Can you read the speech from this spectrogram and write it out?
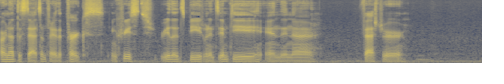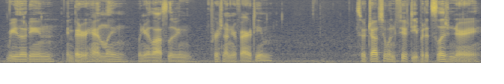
or not the stats, I'm sorry, the perks. Increased reload speed when it's empty, and then uh, faster reloading and better handling when you're last living person on your fire team. So it drops to 150, but it's legendary,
